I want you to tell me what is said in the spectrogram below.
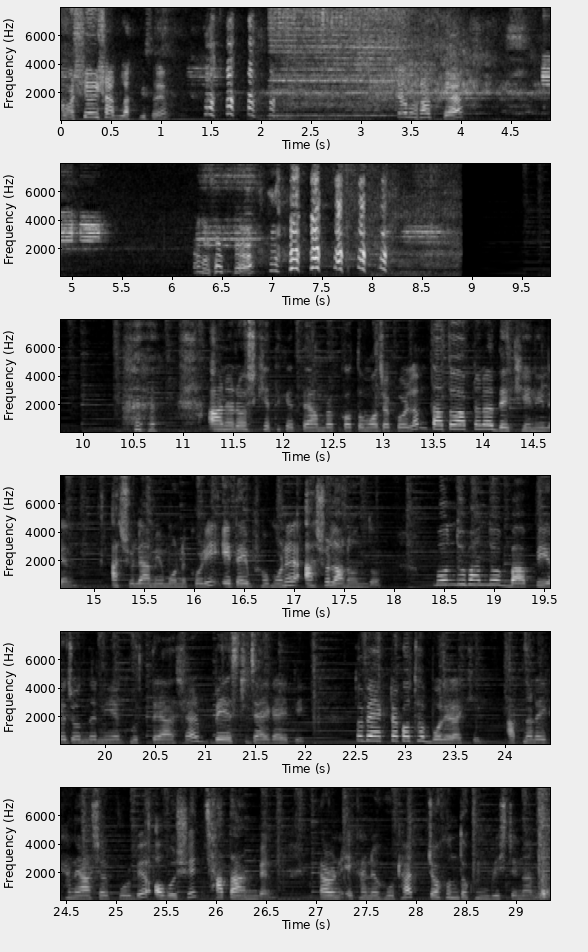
আমার সেই স্বাদ লাগতেছে। কেমন স্বাদ কে? আনারস খেতে খেতে আমরা কত মজা করলাম, তা তো আপনারা দেখিয়ে নিলেন। আসলে আমি মনে করি এটাই ভ্রমণের আসল আনন্দ। বন্ধু বান্ধব বা প্রিয়জনদের নিয়ে ঘুরতে আসার বেস্ট জায়গা এটি তবে একটা কথা বলে রাখি, আপনারা এখানে আসার পূর্বে অবশ্যই ছাতা আনবেন, কারণ এখানে হুটহাট যখন তখন বৃষ্টি নামে।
